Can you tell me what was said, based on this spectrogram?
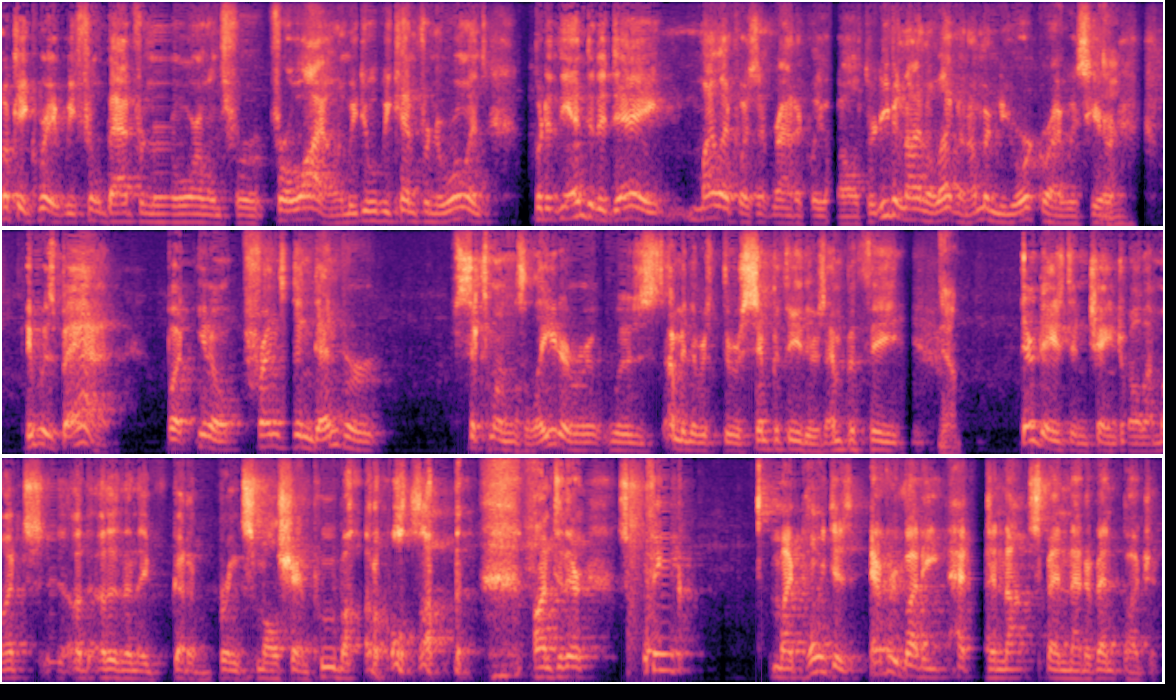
okay, great. We feel bad for New Orleans for for a while, and we do what we can for New Orleans. But at the end of the day, my life wasn't radically altered. Even 9/11, I'm a New Yorker. I was here. It was bad, but you know, friends in Denver. Six months later, it was. I mean, there was there was sympathy. There's empathy. Yeah their days didn't change all that much, other than they've got to bring small shampoo bottles on, onto there. So I think my point is everybody had to not spend that event budget.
